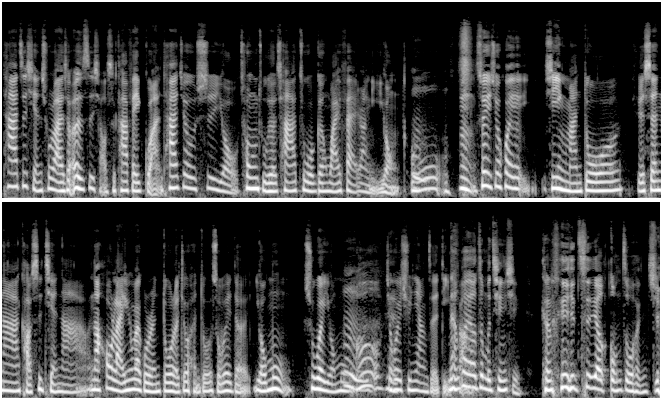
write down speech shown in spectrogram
它之前出来的时候，二十四小时咖啡馆，它就是有充足的插座跟 WiFi 让你用。哦，嗯，所以就会吸引蛮多学生啊，考试前啊。那后来因为外国人多了，就很多所谓的游牧、数位游牧，哦，就会去那样子的地方。难怪要这么清醒。可能一次要工作很久，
